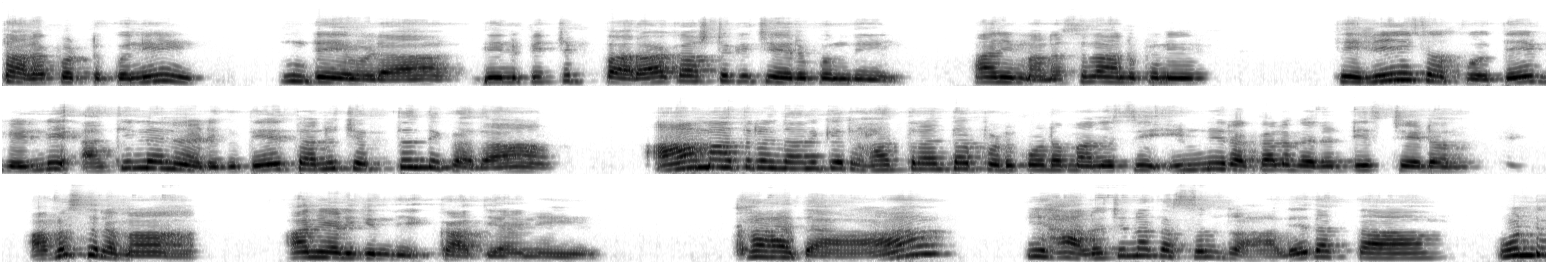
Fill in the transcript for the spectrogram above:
తల కొట్టుకుని దేవుడా దీని పిచ్చి పరాకాష్ఠకి చేరుకుంది అని మనసులో అనుకుని తెలియకపోతే వెళ్ళి అఖిలని అడిగితే తను చెప్తుంది కదా. ఆ మాత్రం దానికి రాత్రంతా పడుకోవడం మనసి ఇన్ని రకాల వెరైటీస్ చేయడం అవసరమా? అని అడిగింది కాత్యాయని. కాదా? ఈ ఆలోచన నాకు అసలు రాలేదక్క. ఉండు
